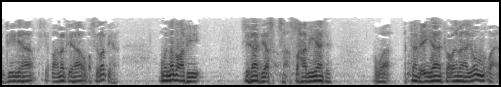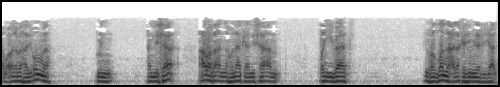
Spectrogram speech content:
ودينها واستقامتها وبصيرتها. ومن نظر في صفات صحابياته والتابعيات وعلماء هذه الأمة وعلماء هذه الأمة من النساء عرف أن هناك نساء طيبات يفضلن على كثير من الرجال.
